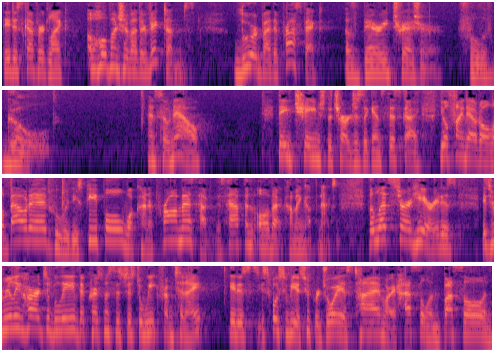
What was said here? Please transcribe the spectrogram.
they discovered like a whole bunch of other victims, lured by the prospect of buried treasure full of gold. And so now, They've changed the charges against this guy. You'll find out all about it. Who were these people? What kind of promise? How did this happen? All that coming up next. But let's start here. It is, it's really hard to believe that Christmas is just a week from tonight. It is supposed to be a super joyous time where hustle and bustle and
